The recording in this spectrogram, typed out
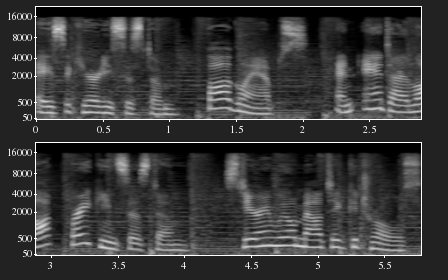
a security system, fog lamps, an anti lock braking system, steering wheel mounted controls.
